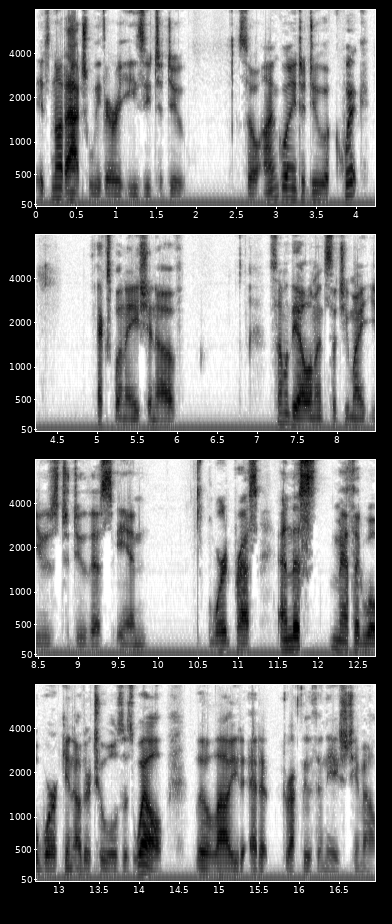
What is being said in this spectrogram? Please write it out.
it's not actually very easy to do. So I'm going to do a quick explanation of some of the elements that you might use to do this in WordPress, and this method will work in other tools as well that allow you to edit directly within the HTML.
